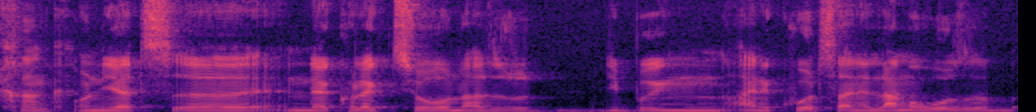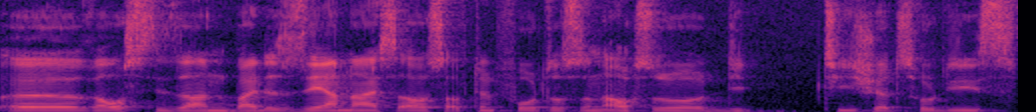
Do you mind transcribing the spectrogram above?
Krank. Und jetzt äh, in der Kollektion, also die bringen eine kurze, eine lange Hose äh, raus. Die sahen beide sehr nice aus auf den Fotos und auch so die T-Shirts, Hoodies.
